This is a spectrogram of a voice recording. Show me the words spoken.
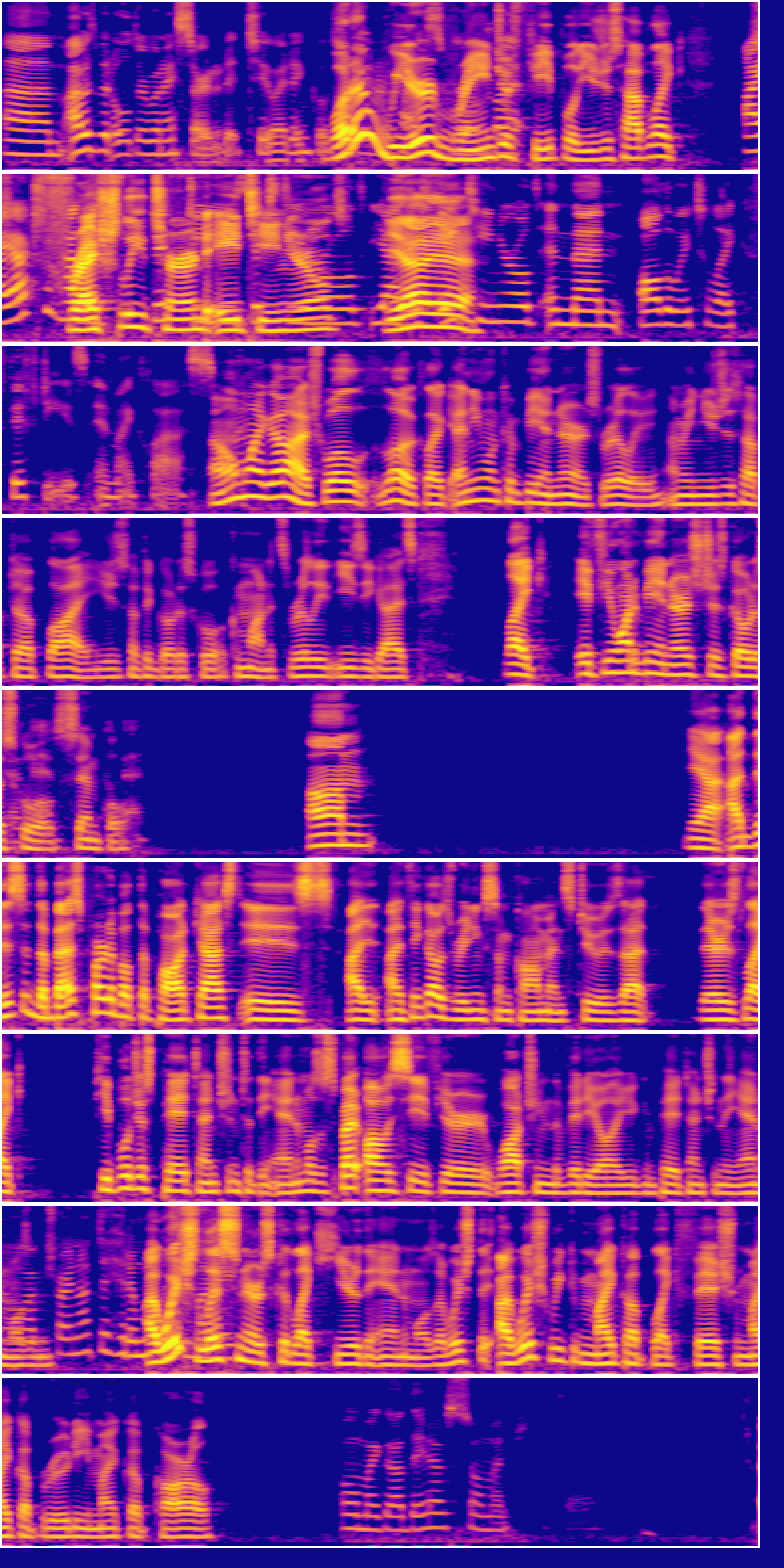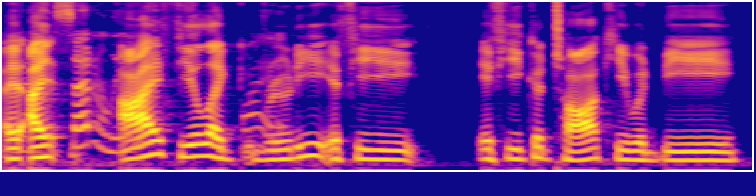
Um, I was a bit older when I started it too. I didn't go. What a weird school, range of people. You just have like I actually freshly like, turned 18 year olds. 16-year-old- Yeah, Yeah, yeah. eighteen year olds, and then all the way to like fifties in my class. Oh my gosh. Well, look, like anyone can be a nurse, really. I mean, you just have to apply. You just have to go to school. Come on, it's really easy, guys. Like if you want to be a nurse, just go to school. Okay, Simple. okay. Um Yeah, I, this is the best part about the podcast is I I think I was reading some comments too is that there's like people just pay attention to the animals. Especially obviously if you're watching the video, you can pay attention to the No, animals. I'm and trying not to hit him. I wish listeners could like hear the animals. I wish they, I wish we could mic up like fish, mic up Rudy, mic up Carl. Oh my god, they'd have so much to say. I Yeah, I, suddenly, I feel like quiet. Rudy, if he if he could talk, he would be.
